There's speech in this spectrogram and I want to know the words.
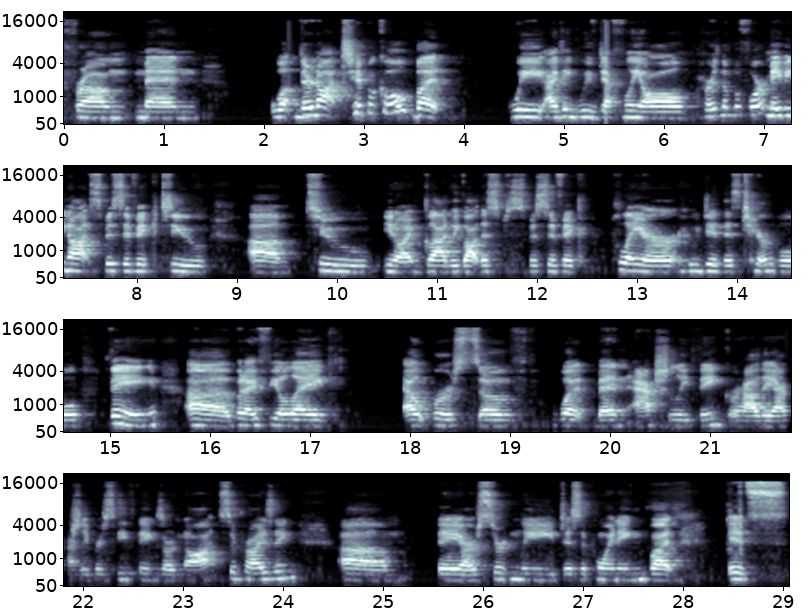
from men, well, they're not typical, but we, I think we've definitely all heard them before. Maybe not specific to, um, to, you know, I'm glad we got this specific player who did this terrible thing. Uh, but I feel like outbursts of what men actually think or how they actually perceive things are not surprising. Um, they are certainly disappointing, but it's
